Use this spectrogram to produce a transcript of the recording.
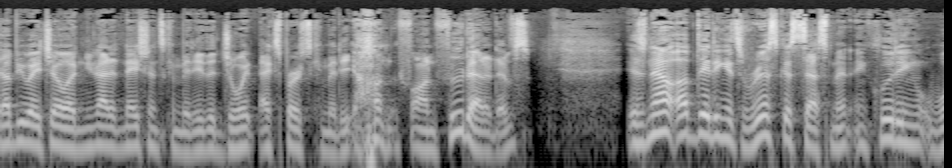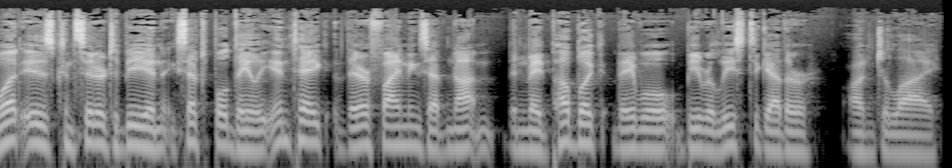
WHO and United Nations committee, the Joint Experts Committee on, on Food Additives, is now updating its risk assessment, including what is considered to be an acceptable daily intake. Their findings have not been made public. They will be released together on July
